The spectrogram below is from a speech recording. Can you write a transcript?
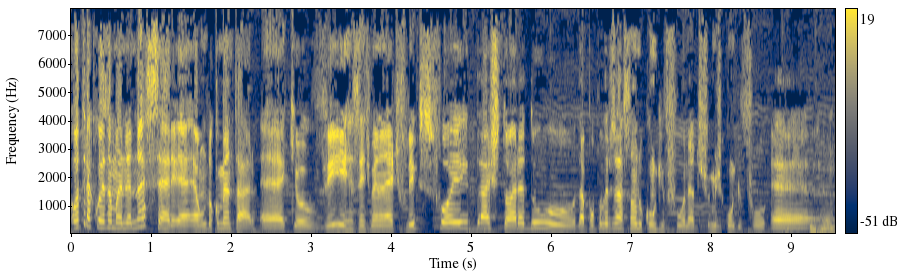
outra coisa maneira, não é série, é, é um documentário é, que eu vi recentemente na Netflix foi da história do, da popularização do Kung Fu, né? Dos filmes de Kung Fu. É, Uhum.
